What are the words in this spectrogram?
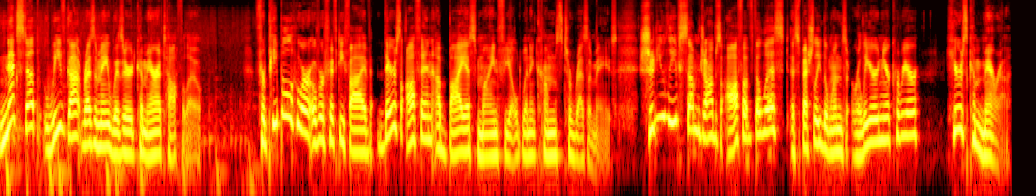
Next up, we've got resume wizard Kamara Toffolo. For people who are over 55, there's often a bias minefield when it comes to resumes. Should you leave some jobs off of the list, especially the ones earlier in your career? Here's Kamara.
